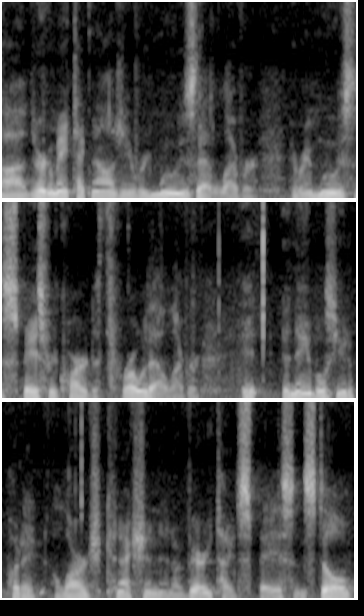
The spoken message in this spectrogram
uh, the ErgoMate technology removes that lever it removes the space required to throw that lever. It enables you to put a, a large connection in a very tight space and still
